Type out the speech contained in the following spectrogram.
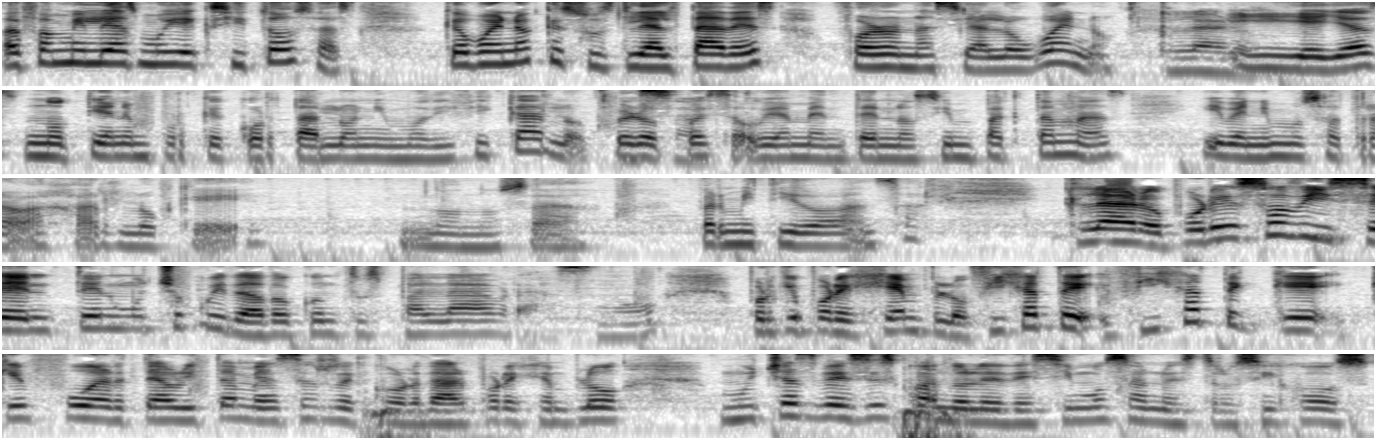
hay familias muy exitosas. Qué bueno que sus lealtades fueron hacia lo bueno. Y ellas no tienen por qué cortarlo ni modificarlo, pero pues obviamente nos impacta más y venimos a trabajar lo que no nos ha permitido avanzar. Claro, por eso dicen, ten mucho cuidado con tus palabras, ¿no? Porque, por ejemplo, fíjate, fíjate qué, qué fuerte, ahorita me haces recordar, por ejemplo, muchas veces cuando le decimos a nuestros hijos,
